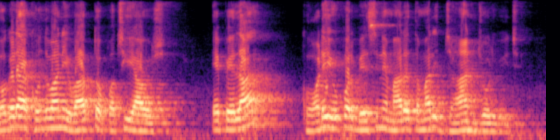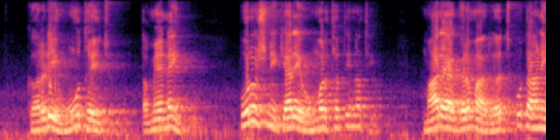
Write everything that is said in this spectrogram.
વગડા ખૂંદવાની વાત તો પછી આવશે. એ પહેલાં ઘોડી ઉપર બેસીને મારે તમારી જાન જોડવી છે. ઘરડી, હું થઈ છું. તમે નહીં. પુરુષની ક્યારેય ઉંમર થતી નથી. મારે આ ઘરમાં રજપૂતાણી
